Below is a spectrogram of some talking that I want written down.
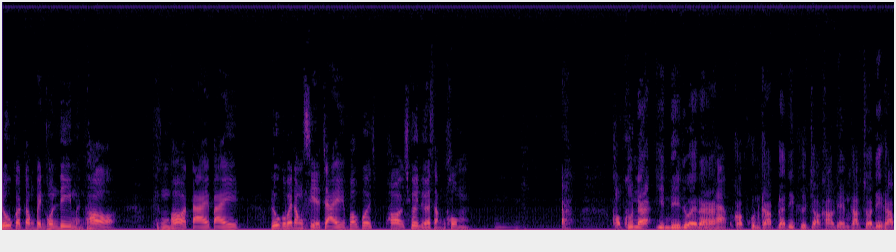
ลูกก็ต้องเป็นคนดีเหมือนพ่อ ถึงพ่อตายไป ลูกก็ไม่ต้องเสียใจ เพราะเพื่อพ่อช่วยเหลือสังคมขอบคุณนะ ยินดีด้วยนะฮะครับขอบคุณครับ และนี่คือเจาะข่าวเด่นครับ สวัสดีครับ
